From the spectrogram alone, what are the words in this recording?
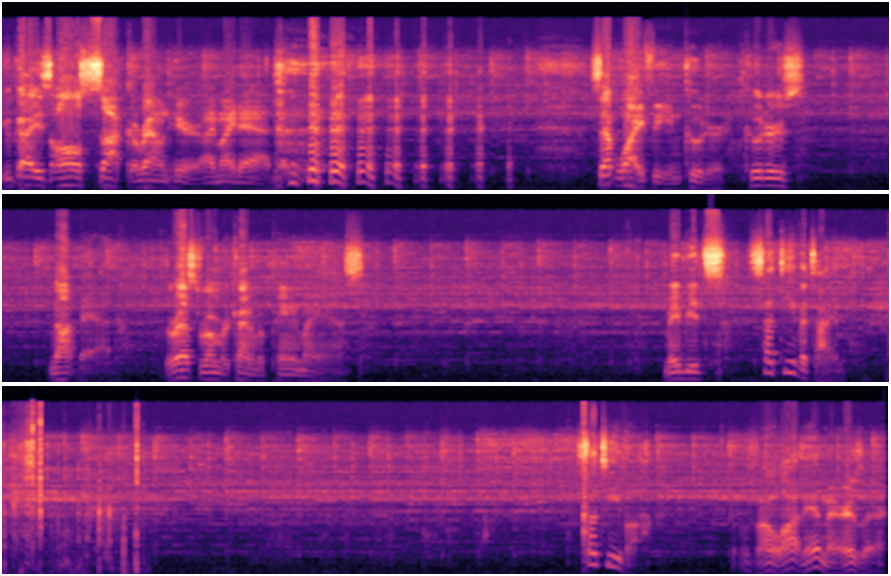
You guys all suck around here, I might add. Except Wifey and Cooter. Cooter's not bad. The rest of them are kind of a pain in my ass. Maybe it's sativa time. Sativa. There's not a lot in there, is there?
